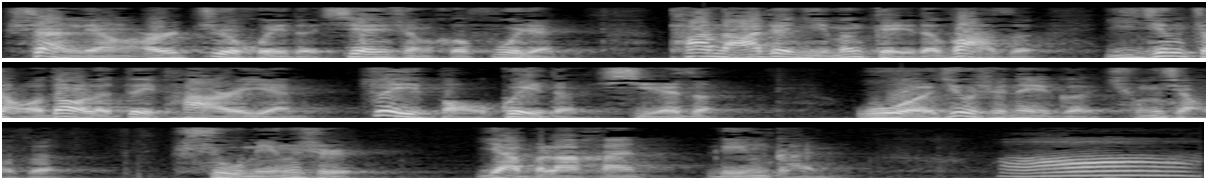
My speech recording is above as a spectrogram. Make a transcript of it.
善良而智慧的先生和夫人。他拿着你们给的袜子，已经找到了对他而言最宝贵的鞋子。我就是那个穷小子，署名是亚伯拉罕·林肯。哦。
